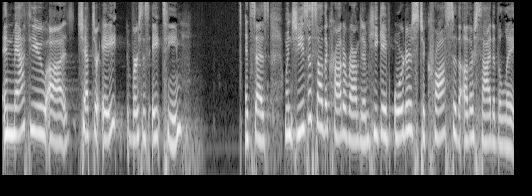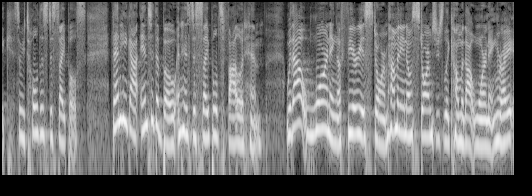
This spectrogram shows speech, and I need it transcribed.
In Matthew uh, chapter 8, verses 18, it says, When Jesus saw the crowd around him, he gave orders to cross to the other side of the lake. So he told his disciples. Then he got into the boat, and his disciples followed him. Without warning, a furious storm. How many know storms usually come without warning, right?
